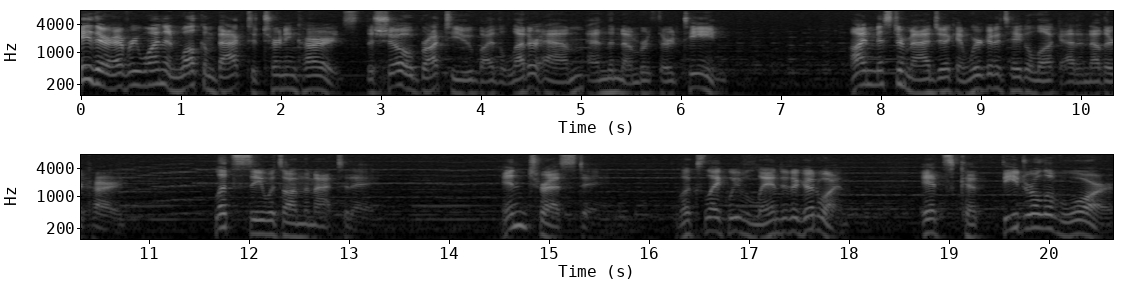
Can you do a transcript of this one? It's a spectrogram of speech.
Hey there, everyone, and welcome back to Turning Cards, the show brought to you by the letter M and the number 13. I'm Mr. Magic, and we're going to take a look at another card. Let's see what's on the mat today. Interesting. Looks like we've landed a good one. It's Cathedral of War.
